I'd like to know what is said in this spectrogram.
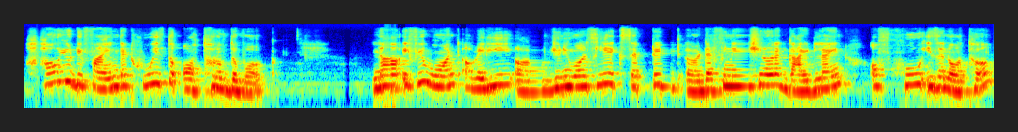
How you define that who is the author of the work? Now, if you want a very uh, universally accepted uh, definition or a guideline of who is an author,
